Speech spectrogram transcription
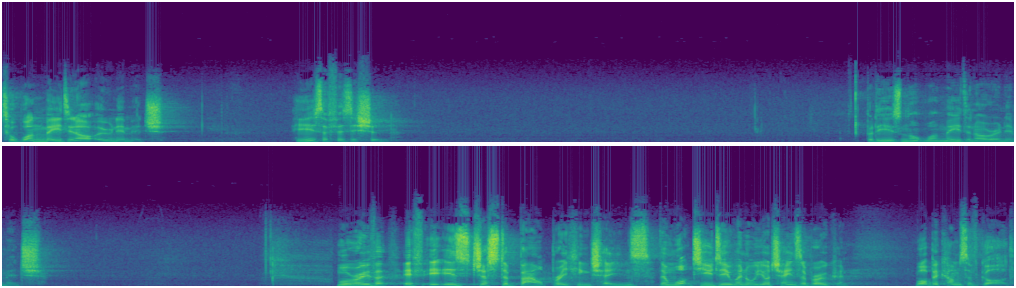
to one made in our own image. He is a physician, but he is not one made in our own image. Moreover, if it is just about breaking chains, then what do you do when all your chains are broken? What becomes of God?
